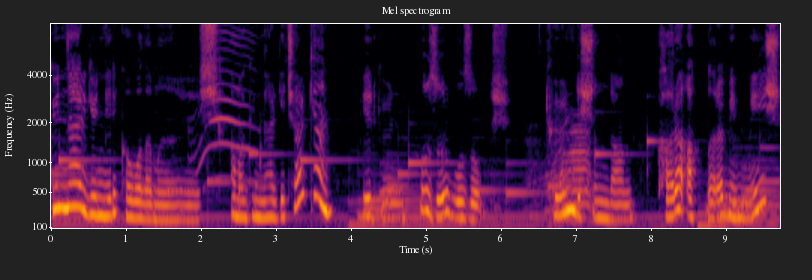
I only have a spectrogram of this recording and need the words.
Günler günleri kovalamış ama günler geçerken bir gün huzur bozulmuş. Köyün dışından kara atlara binmiş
